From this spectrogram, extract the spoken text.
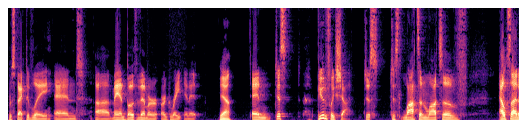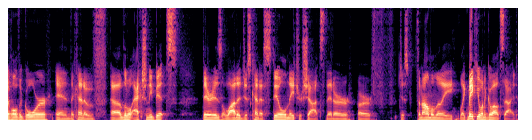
respectively, and uh, man, both of them are, are great in it, Yeah. and just beautifully shot. Just just lots and lots of outside of all the gore and the kind of uh, little actiony bits. There is a lot of just kind of still nature shots that are are f- just phenomenally like make you want to go outside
